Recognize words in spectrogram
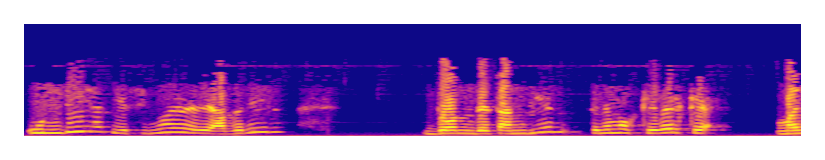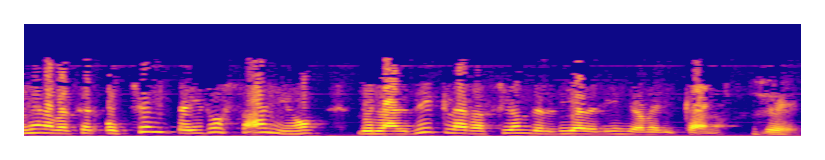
un día 19 de abril donde también tenemos que ver que mañana va a ser 82 años de la declaración del Día del Indio Americano. De-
